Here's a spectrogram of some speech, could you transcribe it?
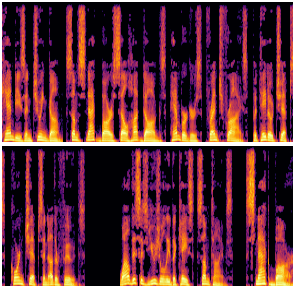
candies and chewing gum, some snack bars sell hot dogs, hamburgers, french fries, potato chips, corn chips and other foods. While this is usually the case, sometimes, snack bar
